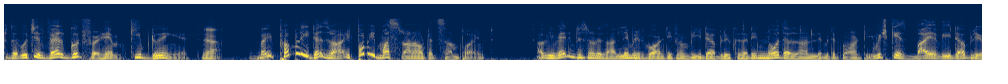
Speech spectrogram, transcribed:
to the, which is well good for him. Keep doing it. Yeah. But it probably does run. It probably must run out at some point. I'll be very interested to know there's unlimited warranty from VW because I didn't know there was an unlimited warranty. In which case, buy a VW.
